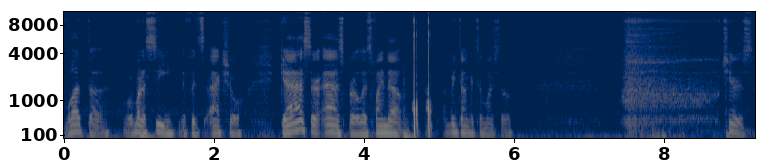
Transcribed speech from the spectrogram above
what the? We're about to see if it's actual. Gas or ass, bro. Let's find out. I've be talking too much, though. Cheers.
